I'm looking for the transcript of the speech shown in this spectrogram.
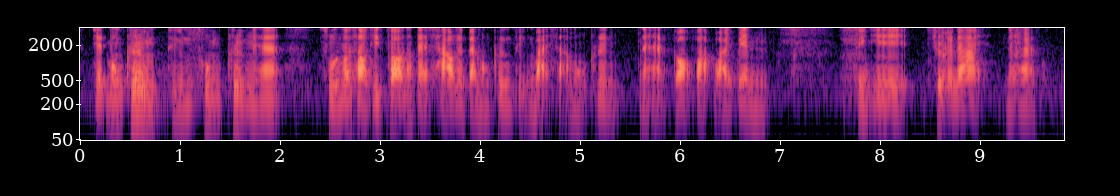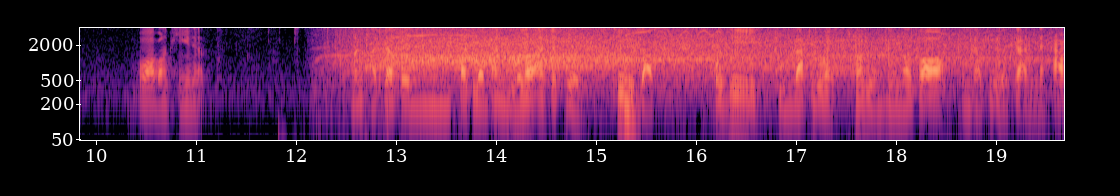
7 โมงครึ่งถึงทุ่มครึ่งนะฮะ ส่วนวันเสาร์อาทิตย์ก็ตั้งแต่เช้าเลย8โมงครึ่งถึงบ่าย3โมงครึ่งนะฮะก็ฝากไว้เป็นสิ่งที่ช่วยกันได้นะฮะเพราะว่าบางทีเนี่ยมันอาจจะเป็นปัจจุบันทันด่วนแล้วอาจจะเกิดขึ้นกับคนที่คุณรักด้วยครับผมอย่างน้อยก็เป็นการช่วยเหลือกันนะครับ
